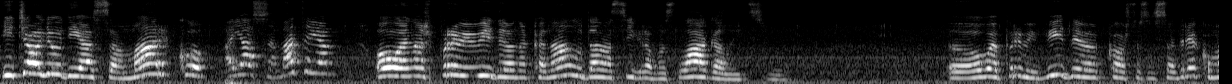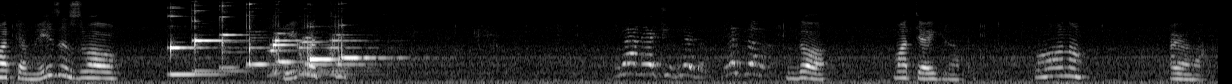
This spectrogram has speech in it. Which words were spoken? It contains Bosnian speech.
I čao ljudi, ja sam Marko. A ja sam Mateja. Ovo je naš prvi video na kanalu, danas igramo slagalicu. E, ovo je prvi video, kao što sam sad rekao, Mateja me izazvao. Prihvati. Ja neću gledat njega. Da, Mateja igra po telefonu. Evo ovako.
